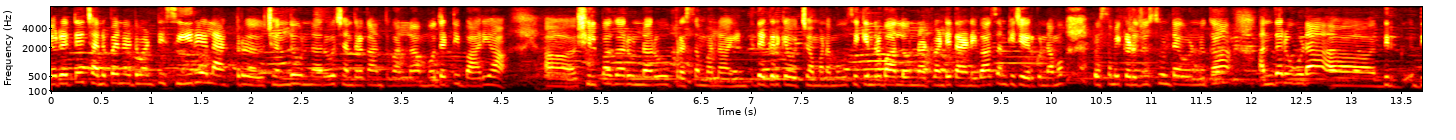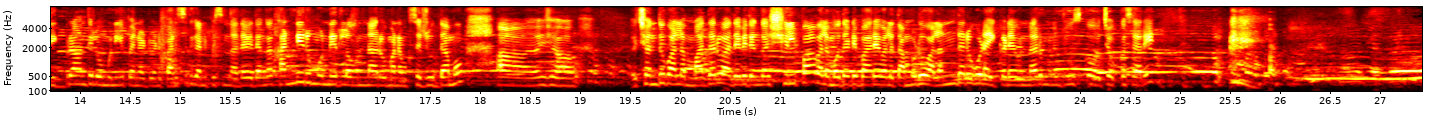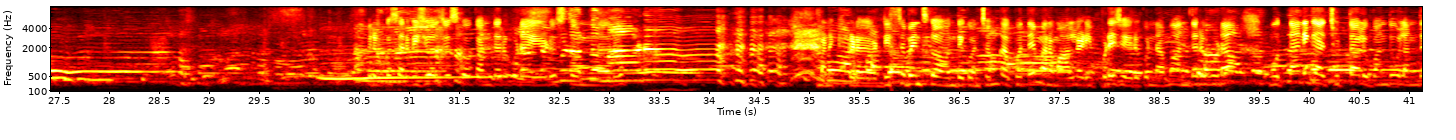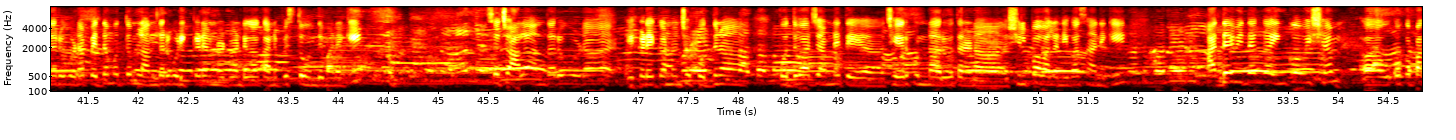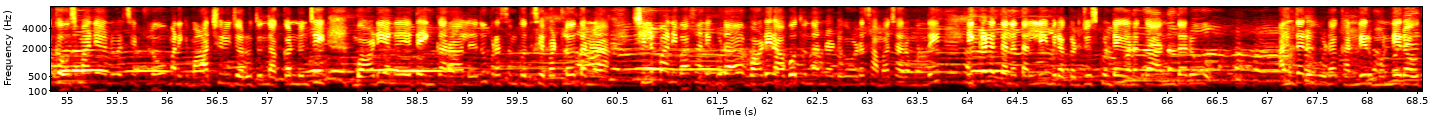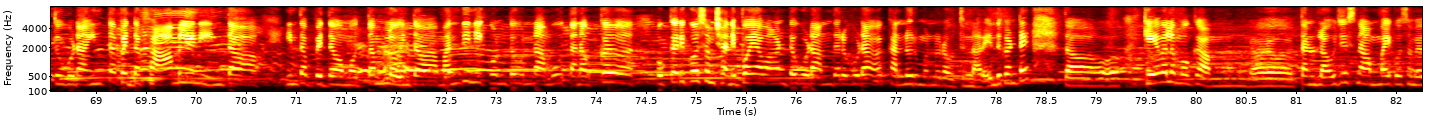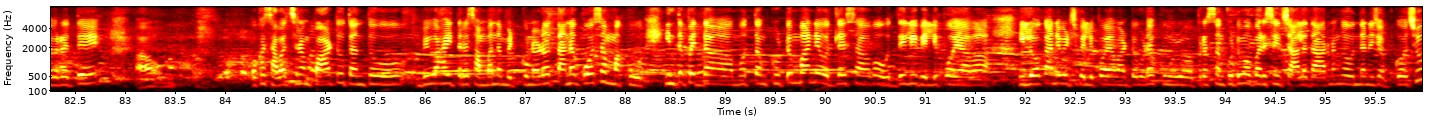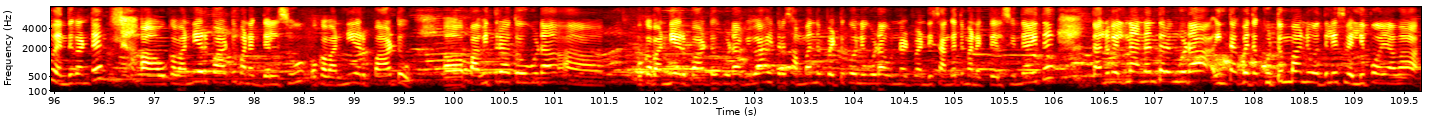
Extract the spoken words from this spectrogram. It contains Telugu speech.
ఎవరైతే చనిపోయినటువంటి సీరియల్ యాక్టర్ చందు ఉన్నారో చంద్రకాంత్ వల్ల మొదటి భార్య శిల్ప గారు ఉన్నారు. ప్రస్తుతం వాళ్ళ ఇంటి దగ్గరికే వచ్చాము మనము. సికింద్రాబాద్లో ఉన్నటువంటి తన నివాసానికి చేరుకున్నాము. ప్రస్తుతం ఇక్కడ చూస్తుంటే కనుక అందరూ కూడా దిగ్ దిగ్భ్రాంతిలో మునిగిపోయినటువంటి పరిస్థితి కనిపిస్తుంది. అదేవిధంగా కన్నీరు మున్నీరులో ఉన్నారు. మనం ఒకసారి చూద్దాము. చందు వాళ్ళ మదరు అదేవిధంగా శిల్ప వాళ్ళ మొదటి భార్య వాళ్ళ తమ్ముడు వాళ్ళందరూ కూడా ఇక్కడే ఉన్నారు. మనం చూసుకోవచ్చు ఒక్కసారి. ఒక్కసారి విజువల్ చూసుకోక అందరూ కూడా ఏడుస్తున్నారు. మనకి ఇక్కడ డిస్టర్బెన్స్గా ఉంది కొంచెం. కాకపోతే మనం ఆల్రెడీ ఇప్పుడే చేరుకున్నాము. అందరూ కూడా మొత్తానికి చుట్టాలు బంధువులు అందరూ కూడా పెద్ద మొత్తంలో అందరూ కూడా ఇక్కడే ఉన్నటువంటిగా కనిపిస్తూ ఉంది మనకి. సో చాలా అందరూ కూడా ఎక్కడెక్కడ నుంచో పొద్దున పొద్దువారుజామునే చేరుకున్నారు తన శిల్ప వాళ్ళ నివాసానికి. అదే విధంగా ఇంకో విషయం ఒక పక్క ఉస్మానియా యూనివర్సిటీలో మనకి మార్చురీ జరుగుతుంది. అక్కడ నుంచి బాడీ అనేది అయితే ఇంకా రాలేదు. ప్రస్తుతం కొద్దిసేపట్లో తన శిల్ప నివాసానికి కూడా బాడీ రాబోతుంది అన్నట్టు కూడా సమాచారం ఉంది. ఇక్కడే తన తల్లి మీరు అక్కడ చూసుకుంటే గనక అందరూ అందరూ కూడా కన్నీరు మున్నీరు అవుతూ కూడా ఇంత పెద్ద ఫ్యామిలీని ఇంత ఇంత పెద్ద మొత్తంలో ఇంత మందిని కొంటూ ఉన్నాము. తన ఒక్క ఒక్కరి కోసం చనిపోయావా అంటూ కూడా అందరూ కూడా కన్నూరు మున్నూరు అవుతున్నారు. ఎందుకంటే కేవలం ఒక తను లవ్ చేసిన అమ్మాయి కోసం ఎవరైతే ఒక సంవత్సరం పాటు తనతో వివాహితర సంబంధం పెట్టుకున్నాడో తన కోసం మాకు ఇంత పెద్ద మొత్తం కుటుంబాన్ని వదిలేసావా వదిలి వెళ్ళిపోయావా ఈ లోకాన్ని విడిచి వెళ్ళిపోయావా అంటూ కూడా ప్రస్తుతం కుటుంబ పరిస్థితి చాలా దారుణంగా ఉందని చెప్పుకోవచ్చు. ఎందుకంటే ఒక వన్ ఇయర్ పాటు మనకు తెలుసు. ఒక వన్ ఇయర్ పాటు పవిత్రతో కూడా ఒక వన్ ఇయర్ పాటు కూడా వివాహిత సంబంధం పెట్టుకొని కూడా ఉన్నటువంటి సంగతి మనకు తెలిసిందే. అయితే తను వెళ్ళిన అనంతరం కూడా ఇంత పెద్ద కుటుంబాన్ని వదిలేసి వెళ్ళిపోయావా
